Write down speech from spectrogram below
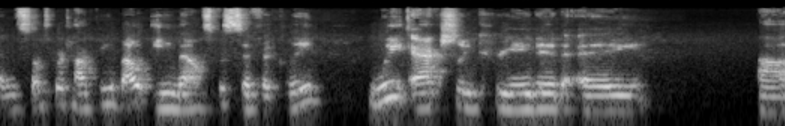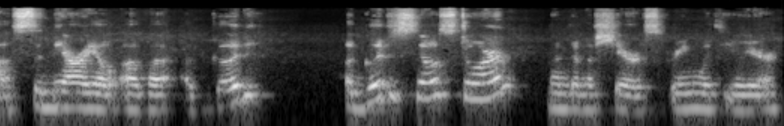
and since we're talking about email specifically, we actually created a uh, scenario of a, a good a good snowstorm I'm going to share a screen with you here.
